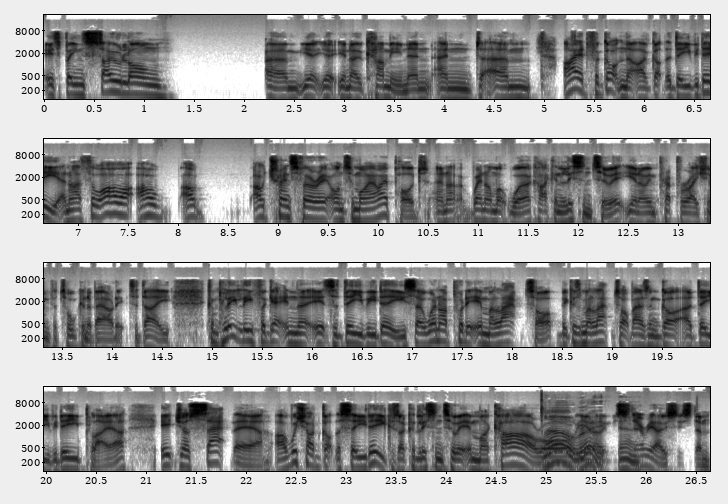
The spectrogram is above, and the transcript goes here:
it's been so long um, you, you, know, coming, and and um, I had forgotten that I've got the DVD, and I thought, oh, I'll I'll I'll transfer it onto my iPod, and I, when I'm at work, I can listen to it. You know, in preparation for talking about it today, completely forgetting that it's a DVD. So when I put it in my laptop, because my laptop hasn't got a DVD player, it just sat there. I wish I'd got the CD because I could listen to it in my car or oh, right. you know, yeah. stereo system.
